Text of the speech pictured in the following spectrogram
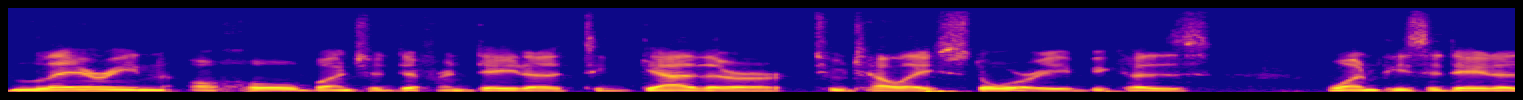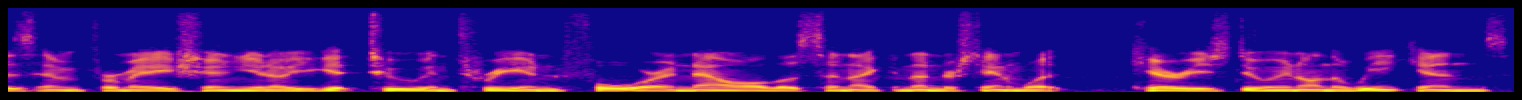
layering a whole bunch of different data together to tell a story because one piece of data is information. You know, you get two and three and four, and now all of a sudden I can understand what Carrie's doing on the weekends.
